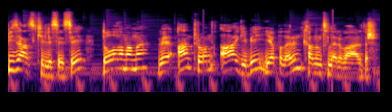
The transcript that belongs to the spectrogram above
Bizans Kilisesi, Doğu Hamamı ve Antron A gibi yapıların kalıntıları vardır.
